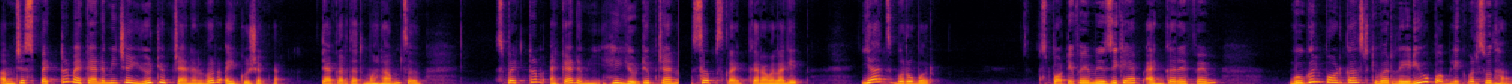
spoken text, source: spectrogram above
आमच्या स्पेक्ट्रम अकॅडमीच्या यूट्यूब चॅनलवर ऐकू शकता. त्याकरता तुम्हाला आमचं स्पेक्ट्रम अकॅडमी हे यूट्यूब चॅनल सबस्क्राईब करावं लागेल. याचबरोबर स्पॉटीफाय म्युझिक ॲप अँकर एफ एम गुगल पॉडकास्ट किंवा रेडिओ पब्लिकवर सुद्धा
